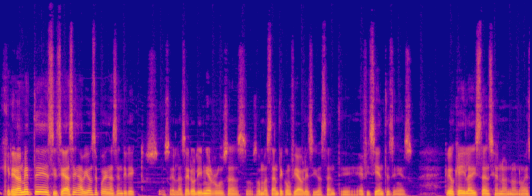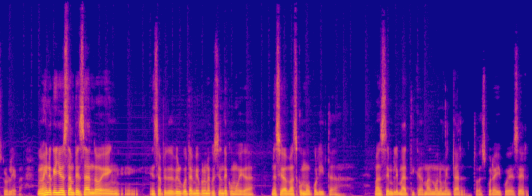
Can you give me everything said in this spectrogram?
Generalmente, si se hacen avión, se pueden hacer directos. O sea, las aerolíneas rusas son bastante confiables y bastante eficientes en eso. Creo que ahí la distancia no, no, no es problema. Me imagino que ellos están pensando en, en, en San Petersburgo también por una cuestión de comodidad. Una ciudad más cosmopolita, más emblemática, más monumental. Entonces por ahí puede ser.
